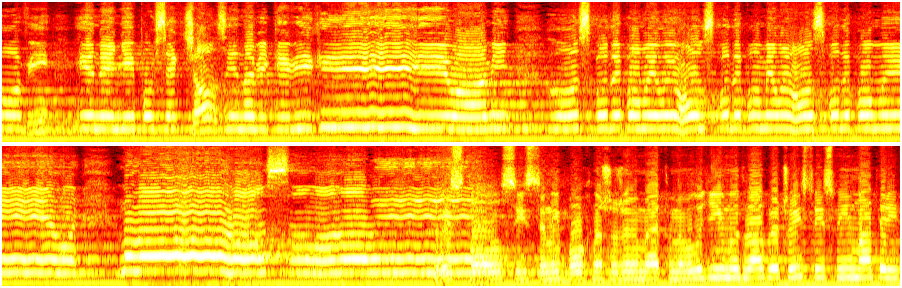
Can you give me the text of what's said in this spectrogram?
Духові, і нині, і повсякчас, і на віки віків. Амінь. Господи, помилуй, Господи, помилуй, Господи, помилуй, благослови. Христос, істинний Бог наш живий мертвим, ми володіємо Литва пречистої своїй матері,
